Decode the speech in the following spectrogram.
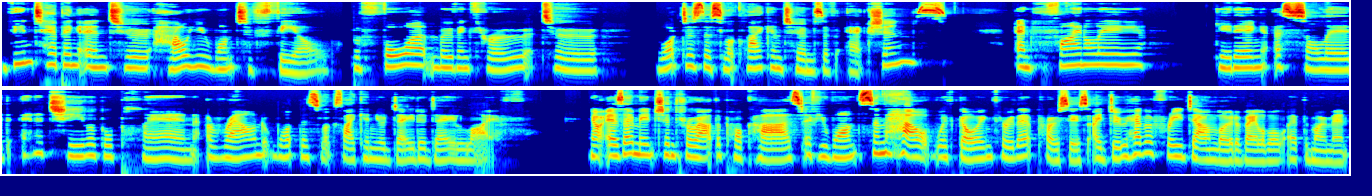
Then tapping into how you want to feel before moving through to what does this look like in terms of actions? And finally, getting a solid and achievable plan around what this looks like in your day to day life. Now, as I mentioned throughout the podcast, if you want some help with going through that process, I do have a free download available at the moment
